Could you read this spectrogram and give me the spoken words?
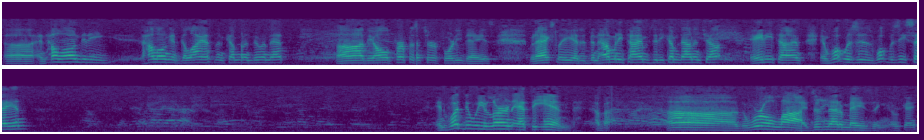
Uh, and how long did he? How long had Goliath been coming and doing that? Ah, the all-purpose answer, 40 days. But actually, it had been how many times did he come down and challenge? 80 times. And what was his? What was he saying? And what do we learn at the end about? Ah, the world lies. Isn't that amazing? Okay.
